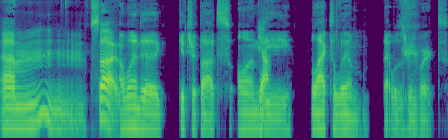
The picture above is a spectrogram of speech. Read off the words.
Um, so I wanted to get your thoughts on Yeah. the black to limb that was reworked.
